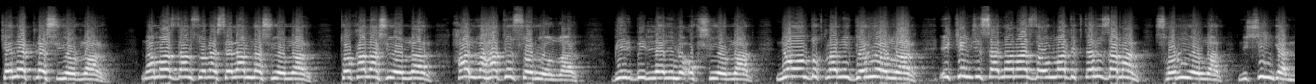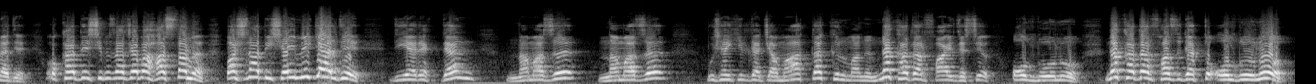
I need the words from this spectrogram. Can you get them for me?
Kenetleşiyorlar. Namazdan sonra selamlaşıyorlar. Tokalaşıyorlar. Hal ve hatır soruyorlar. Birbirlerini okşuyorlar. Ne olduklarını görüyorlar. İkincisi namazda olmadıkları zaman soruyorlar. Niçin gelmedi? O kardeşimiz acaba hasta mı? Başına bir şey mi geldi? Diyerekten namazı namazı bu şekilde cemaatle kılmanın ne kadar faydası olduğunu, ne kadar faziletli olduğunu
